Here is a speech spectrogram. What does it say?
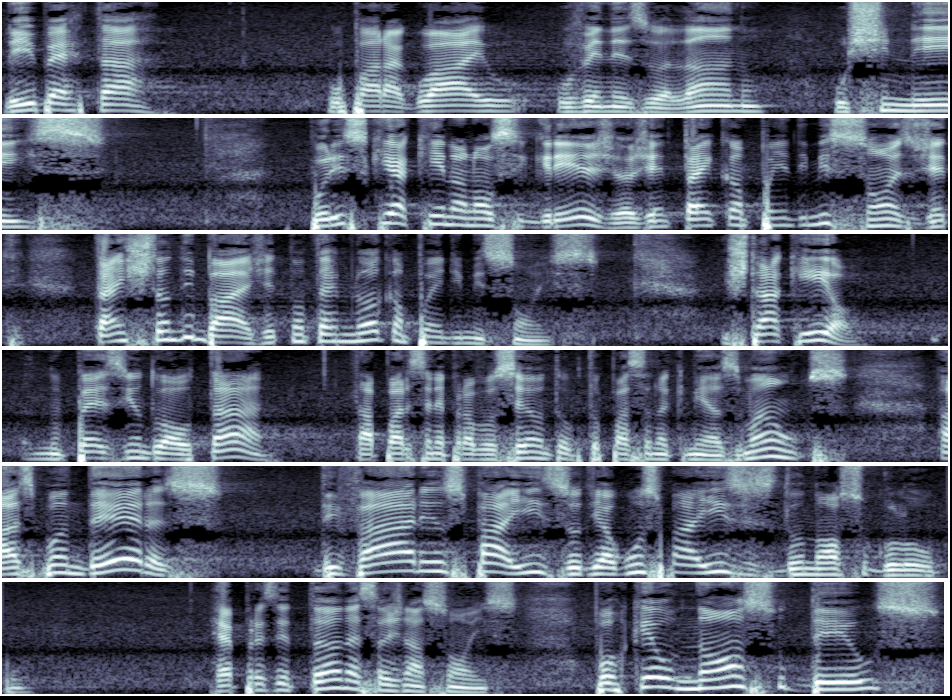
libertar o paraguaio, o venezuelano, o chinês. Por isso que aqui na nossa igreja a gente está em campanha de missões, a gente está em stand-by, a gente não terminou a campanha de missões. Está aqui, ó, no pezinho do altar, está aparecendo para você, eu estou passando aqui minhas mãos, as bandeiras de vários países, ou de alguns países do nosso globo, representando essas nações, porque o nosso Deus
